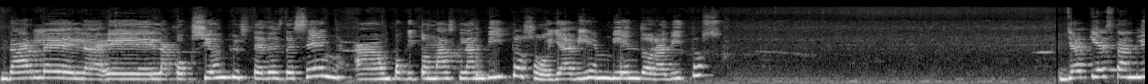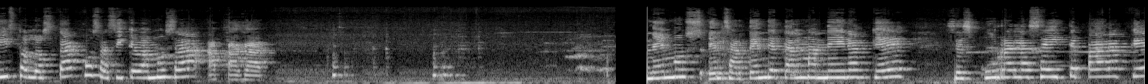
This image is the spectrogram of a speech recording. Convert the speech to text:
darle la, eh, la, cocción que ustedes deseen a un poquito más blanditos o ya bien bien doraditos. Ya aquí están listos los tacos así que vamos a apagar Ponemos el sartén de tal manera que se escurra el aceite para que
